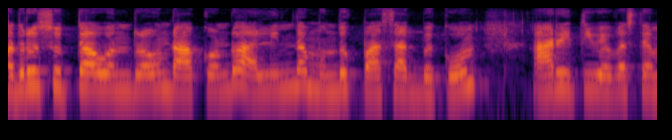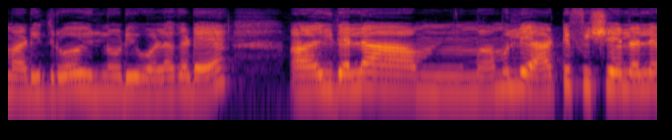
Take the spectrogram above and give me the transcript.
ಅದ್ರ ಸುತ್ತ ಒಂದು ರೌಂಡ್ ಹಾಕ್ಕೊಂಡು ಅಲ್ಲಿಂದ ಮುಂದಕ್ಕೆ ಪಾಸ್ ಆಗಬೇಕು. ಆ ರೀತಿ ವ್ಯವಸ್ಥೆ ಮಾಡಿದರು ಇಲ್ಲಿ ನೋಡಿ ಒಳಗಡೆ. ಇದೆಲ್ಲ ಮಾಮೂಲಿ ಆರ್ಟಿಫಿಷಿಯಲಲ್ಲೇ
